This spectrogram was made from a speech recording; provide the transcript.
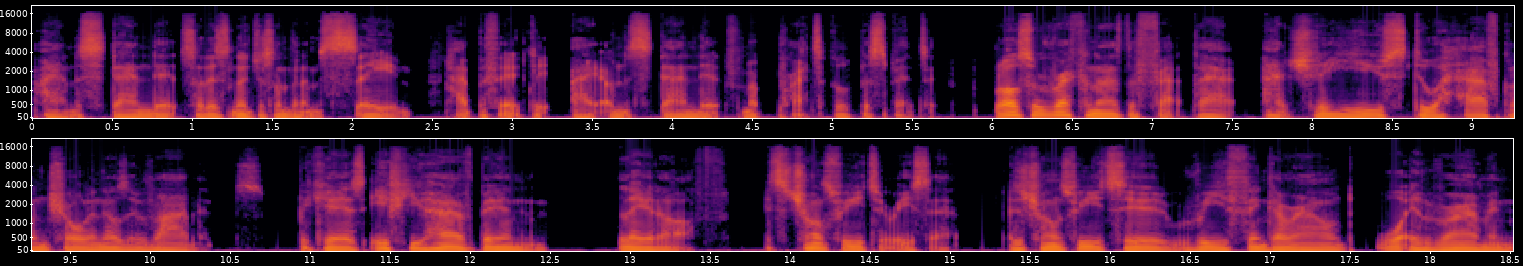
I understand it. So this is not just something I'm saying hypothetically. I understand it from a practical perspective but also recognize the fact that actually you still have control in those environments. Because if you have been laid off, it's a chance for you to reset. It's a chance for you to rethink around what environment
